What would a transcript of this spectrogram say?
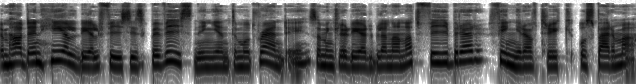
De hade en hel del fysisk bevisning gentemot Randy som inkluderade bland annat fibrer, fingeravtryck och sperma.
